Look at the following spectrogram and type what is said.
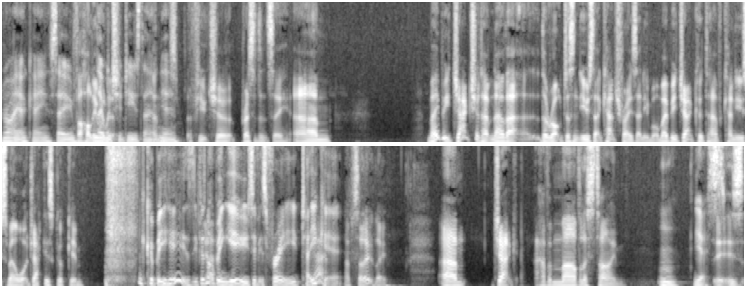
Right. Okay. So For Hollywood no one should use that. Yeah. a future presidency. Um, maybe Jack should have now that The Rock doesn't use that catchphrase anymore. Maybe Jack could have. Can you smell what Jack is cooking? It could be his if it's Yeah. not being used. If it's free, take Yeah, it. Absolutely. Um, Jack, have a marvellous time. Yes. It is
